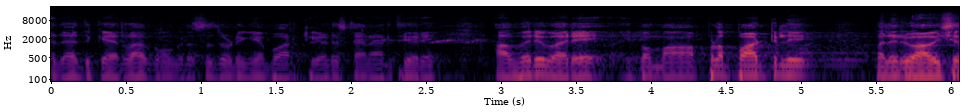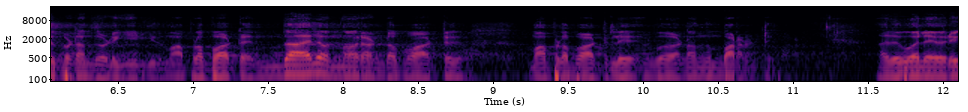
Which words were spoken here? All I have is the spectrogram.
അതായത് കേരള കോൺഗ്രസ് തുടങ്ങിയ പാർട്ടികളുടെ സ്ഥാനാർത്ഥി വരെ അവർ വരെ ഇപ്പം മാപ്പിളപ്പാട്ടിൽ പലരും ആവശ്യപ്പെടാൻ തുടങ്ങിയിരിക്കുന്നു. മാപ്പിളപ്പാട്ട് എന്തായാലും ഒന്നോ രണ്ടോ പാട്ട് മാപ്പിളപ്പാട്ടിൽ വേണമെന്നും പറഞ്ഞിട്ട്. അതുപോലെ ഒരു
